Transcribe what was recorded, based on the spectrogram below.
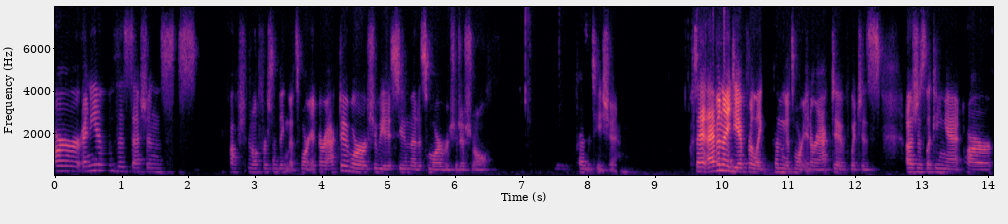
are any of the sessions optional for something that's more interactive, or should we assume that it's more of a traditional presentation? Because I I have an idea for like something that's more interactive, which is, I was just looking at our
